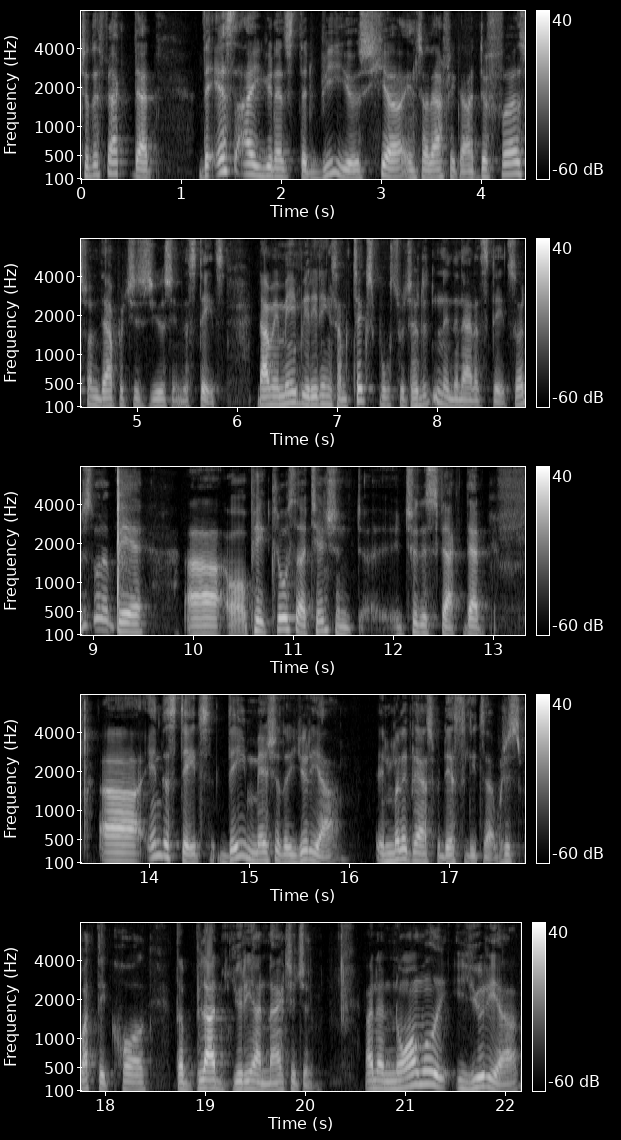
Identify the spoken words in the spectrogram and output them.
to the fact that the SI units that we use here in South Africa differs from that which is used in the States. Now, we may be reading some textbooks which are written in the United States. So I just want to bear uh, or pay closer attention to, to this fact that uh, in the States, they measure the urea in milligrams per deciliter, which is what they call the blood urea nitrogen. And a normal urea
